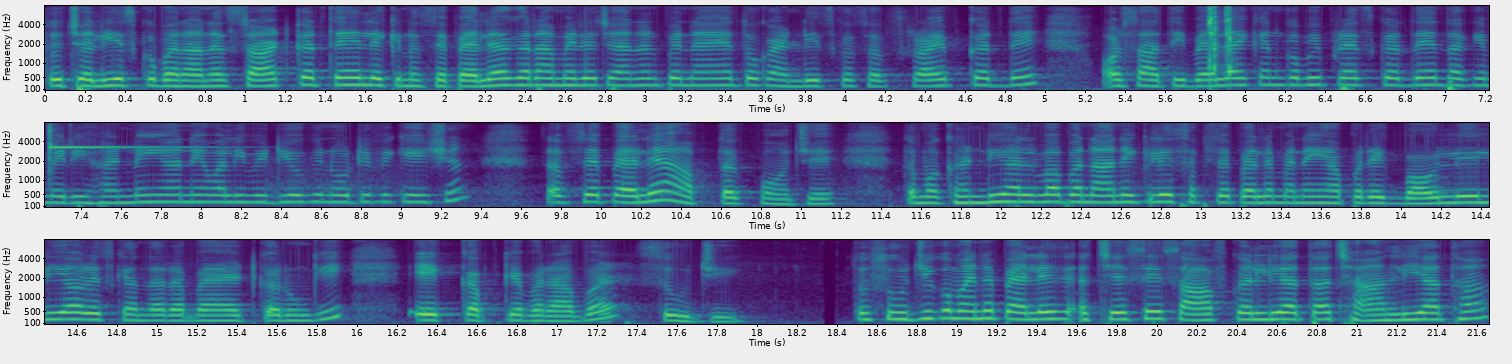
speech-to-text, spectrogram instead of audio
तो चलिए इसको बनाना स्टार्ट करते हैं, लेकिन उससे पहले अगर आप मेरे चैनल पर नए हैं तो काइंडली इसको सब्सक्राइब कर दें और साथ ही बेलाइकन को भी प्रेस कर दें, ताकि मेरी हर नई आने वाली वीडियो की नोटिफिकेशन सबसे पहले आप तक पहुँचे। तो मखंडी हलवा बनाने के लिए सबसे पहले मैंने यहाँ पर एक बाउल ले लिया और इसके अंदर अब मैं ऐड करूँगी एक कप के बराबर सूजी। तो सूजी को मैंने पहले अच्छे से साफ़ कर लिया था, छान लिया था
